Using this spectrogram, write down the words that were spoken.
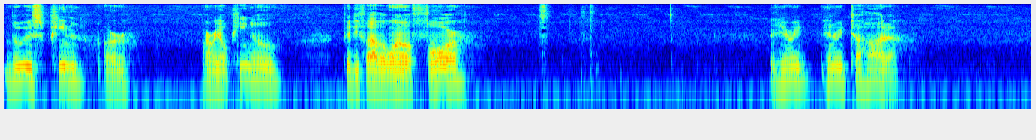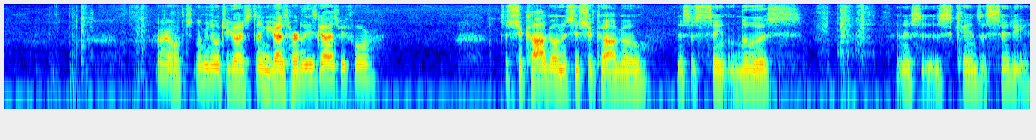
Louis Pino or Mario Pino, 55 of 104. And Henry Henry Tejada. All right, well, let me know what you guys think. You guys heard of these guys before? This is Chicago, and this is Chicago. This is St. Louis, and this is Kansas City.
